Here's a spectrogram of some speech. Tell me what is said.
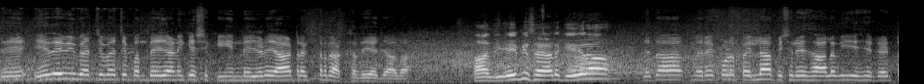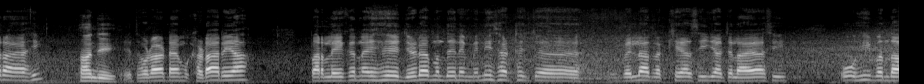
ਤੇ ਇਹਦੇ ਵੀ ਵਿੱਚ ਵਿੱਚ ਬੰਦੇ ਜਾਨੀ ਕਿ ਸ਼ਕੀਨ ਨੇ ਜਿਹੜੇ ਆਹ ਟਰੈਕਟਰ ਰੱਖਦੇ ਆ ਜ਼ਿਆਦਾ। ਹਾਂਜੀ ਇਹ ਵੀ ਸਾਈਡ ਗੇਅਰ ਆ। ਜਿੱਦਾਂ ਮੇਰੇ ਕੋਲ ਪਹਿਲਾਂ ਪਿਛਲੇ ਸਾਲ ਵੀ ਇਹ ਟਰੈਕਟਰ ਆਇਆ ਸੀ। ਹਾਂਜੀ। ਇਹ ਥੋੜਾ ਟਾਈਮ ਖੜਾ ਰਿਹਾ ਪਰ ਲੇਕਿਨ ਇਹ ਜਿਹੜਾ ਬੰਦੇ ਨੇ ਮਿੰਨੀ 60 ਚ ਪਹਿਲਾਂ ਰੱਖਿਆ ਸੀ ਜਾਂ ਚਲਾਇਆ ਸੀ ਉਹੀ ਬੰਦਾ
